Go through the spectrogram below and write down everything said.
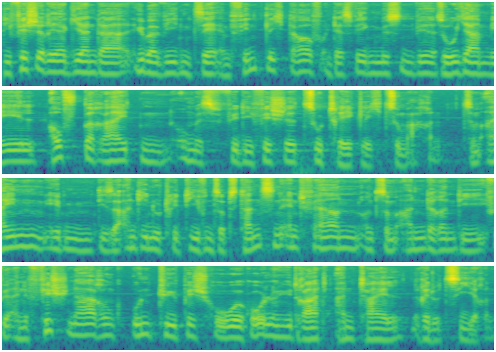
Die Fische reagieren da überwiegend sehr empfindlich drauf und deswegen müssen wir Sojamehl aufbereiten, um es für die Fische zuträglich zu machen. Zum einen eben diese antinutritiven Substanzen entfernen und zum anderen die für eine Fischnahrung untypisch hohe Kohlenhydratanteil reduzieren.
